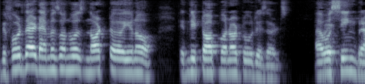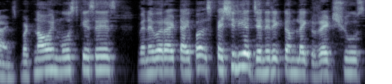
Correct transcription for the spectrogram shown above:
Before that amazon was not uh, you know in the top one or two results. I was Right. seeing brands. But now in most cases whenever i type a, especially a generic term like red shoes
